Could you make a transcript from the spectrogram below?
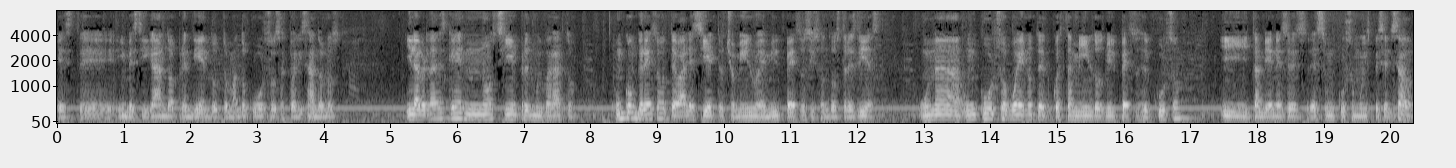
este, investigando, aprendiendo, tomando cursos, actualizándonos. Y la verdad es que no siempre es muy barato. Un congreso te vale 7, 8 mil, 9 mil pesos y son 2, 3 días. Una, un curso bueno te cuesta mil, 2 mil pesos el curso y también es, es, es un curso muy especializado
